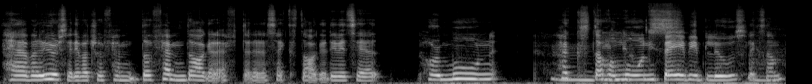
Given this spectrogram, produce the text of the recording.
hävade ur sig, det var tror jag fem, fem dagar efter eller sex dagar, det vill säga hormon, högsta Mm, hormon, baby blues liksom.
